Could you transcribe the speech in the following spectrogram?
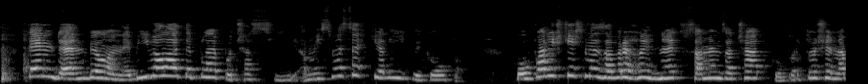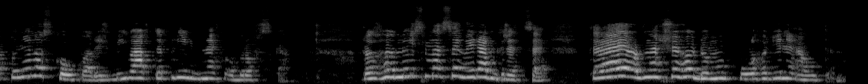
Ten den bylo nebývalé teplé počasí a my jsme se chtěli jít vykoupat. Koupaliště jsme zavrhli hned v samém začátku, protože naplněnost koupališť bývá v teplých dnech obrovská. Rozhodli jsme se vydat k řece, která je od našeho domu půl hodiny autem.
